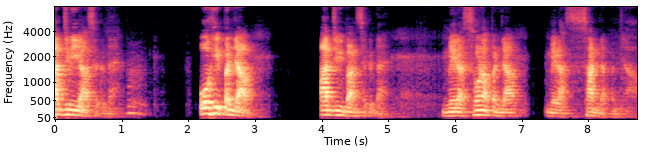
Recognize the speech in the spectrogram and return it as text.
ਅੱਜ ਵੀ ਆ ਸਕਦਾ ਹੈ। ਉਹੀ ਪੰਜਾਬ ਅੱਜ ਵੀ ਬਣ ਸਕਦਾ ਹੈ। ਮੇਰਾ ਸੋਹਣਾ ਪੰਜਾਬ, ਮੇਰਾ ਸਾਂਝਾ ਪੰਜਾਬ।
